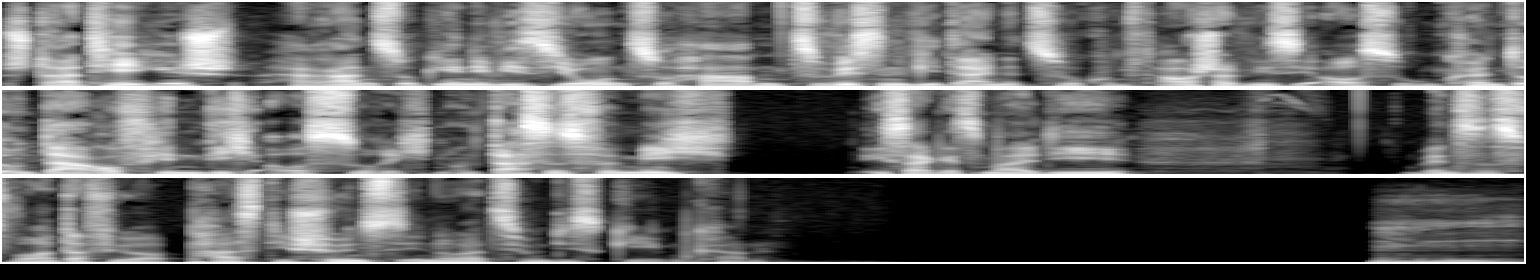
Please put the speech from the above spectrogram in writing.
strategisch heranzugehen, eine Vision zu haben, zu wissen, wie deine Zukunft ausschaut, wie sie aussuchen könnte und daraufhin dich auszurichten. Und das ist für mich, ich sage jetzt mal, die, wenn es das Wort dafür passt, die schönste Innovation, die es geben kann. Mhm.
